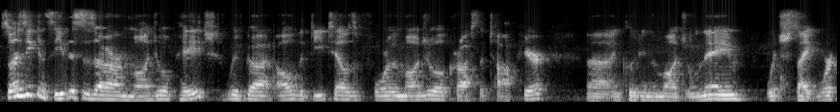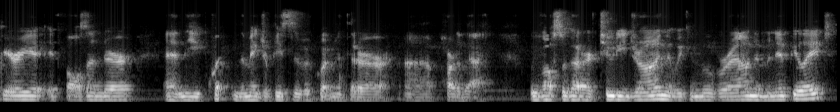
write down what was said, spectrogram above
So as you can see, this is our module page. We've got all the details for the module across the top here, uh, including the module name, which site work area it falls under, and the, the major pieces of equipment that are uh, part of that. We've also got our 2D drawing that we can move around and manipulate,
